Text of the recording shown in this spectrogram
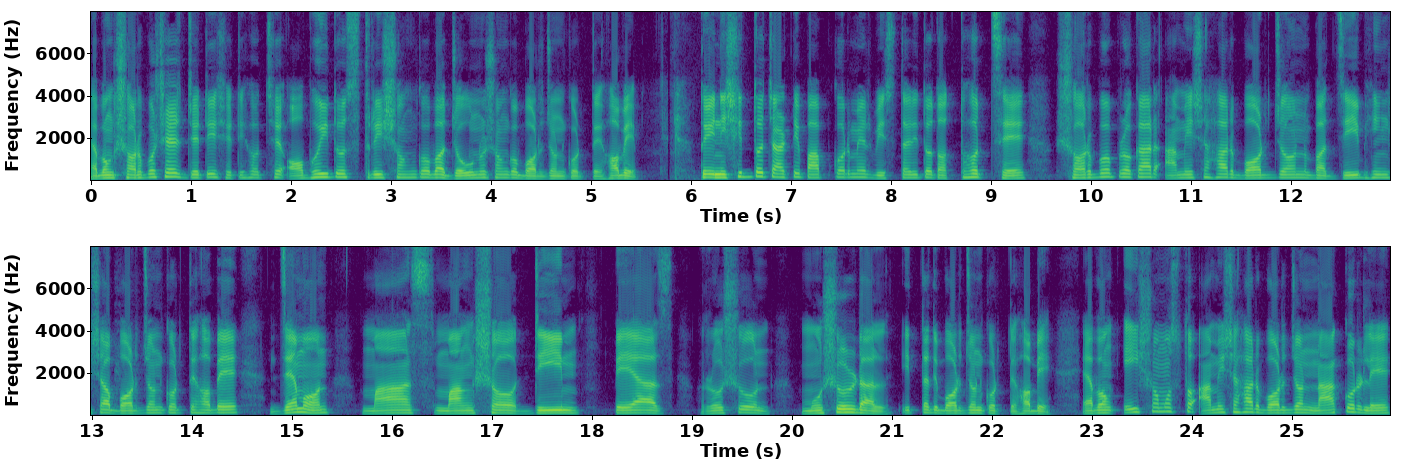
এবং সর্বশেষ যেটি, সেটি হচ্ছে অবৈধ স্ত্রী সঙ্গ বা যৌন সঙ্গ বর্জন করতে হবে। তো এই নিষিদ্ধ চারটি পাপকর্মের বিস্তারিত তথ্য হচ্ছে, সর্বপ্রকার আমিষাহার বর্জন বা জীব হিংসা বর্জন করতে হবে, যেমন মাছ, মাংস, ডিম, পেঁয়াজ, রসুন, মসুর ডাল ইত্যাদি বর্জন করতে হবে এবং এই সমস্ত আমিষাহার বর্জন না করলে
